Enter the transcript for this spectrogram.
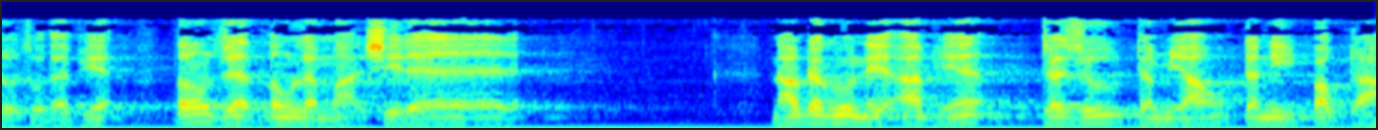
လို့ဆိုတဲ့ဖြင့်33လက်မှရှိတယ်တဲ့နောက်တစ်ခုနေအပြင်တစုဓမြောင်တဏိပေါက်တာ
